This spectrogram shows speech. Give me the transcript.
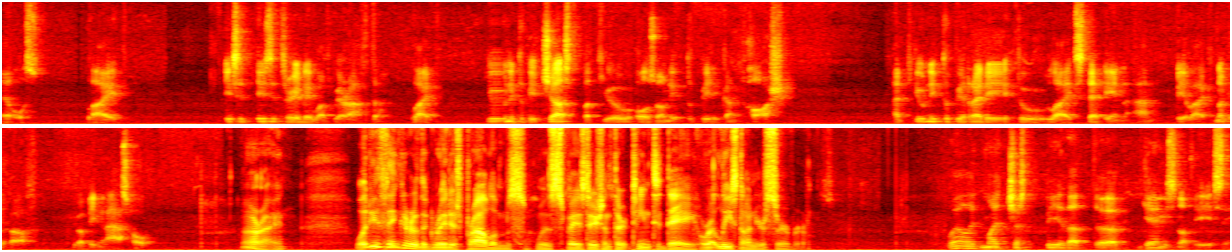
else, like is it is it really what we're after? Like you need to be just, but you also need to be kind of harsh and you need to be ready to like step in and be like, knock it off. You're being an asshole. All right. What do you think are the greatest problems with Space Station 13 today, or at least on your server? Well, it might just be that the game is not easy.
